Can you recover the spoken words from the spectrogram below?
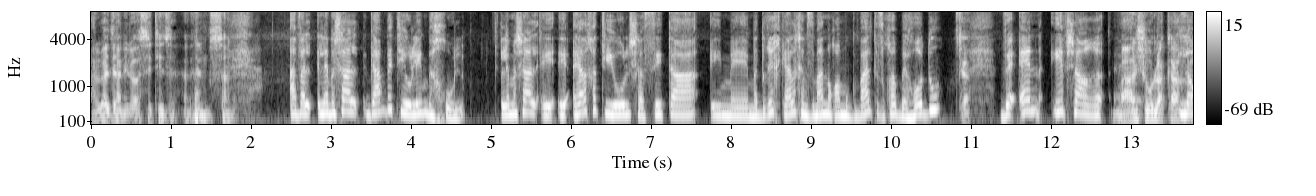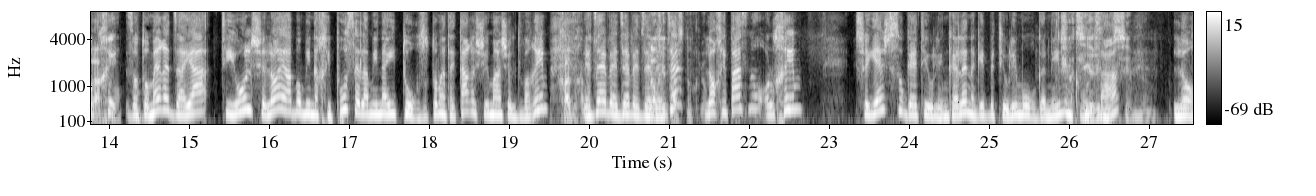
אני לא יודע, אני לא עשיתי את זה, אין לי מושג. אבל למשל, גם בטיולים בחו"ל, למשל, אה, אה, היה לך טיול שעשית עם אה, מדריך, כי היה לכם זמן נורא מוגבל, אתה זוכר, בהודו? כן. ואין, אי אפשר... מה שהוא לקח, לוקחים. הלכנו. זאת אומרת, זה היה טיול שלא היה בו מן החיפוש, אלא מן האיתור. זאת אומרת, הייתה רשימה של דברים, חד וחלק. את זה ואת זה ואת זה לא ואת זה. חיפשנו כלום. לא חיפשנו, הולכים. שיש סוגי טיולים כאלה, נגיד בטיולים מאורגנים עם שהצעירים קבוצה. עושים, לא.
